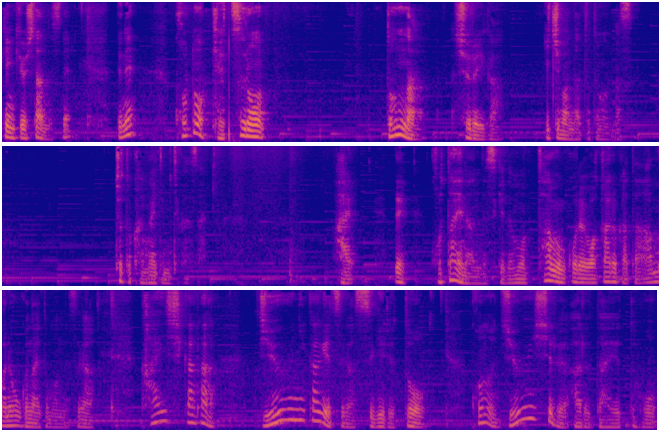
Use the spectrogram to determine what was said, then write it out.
研究をしたんですね。でね、この結論、どんな種類が一番だったと思います？ちょっと考えてみてください。はい。で、答えなんですけども、多分これ分かる方あんまり多くないと思うんですが、開始から12ヶ月が過ぎると、この11種類あるダイエット法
